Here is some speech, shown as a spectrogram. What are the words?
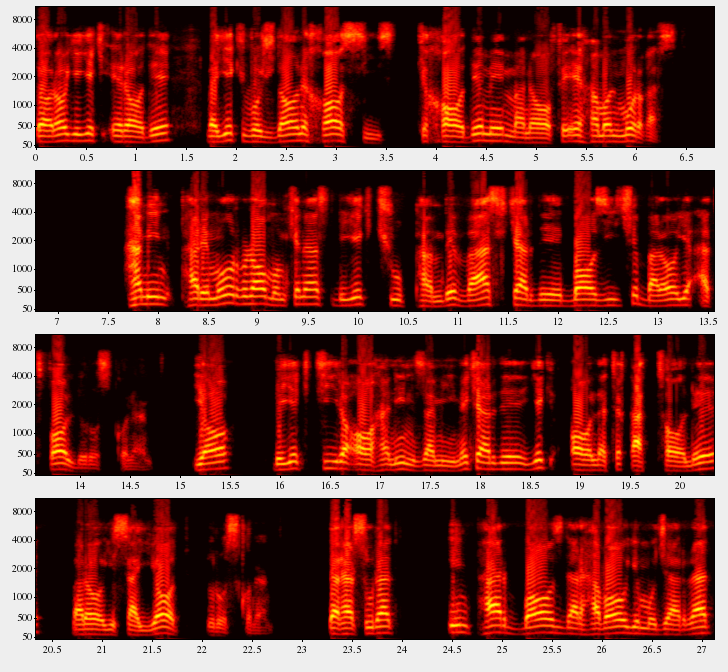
دارای یک اراده و یک وجدان خاصی است که خادم منافع همان مرغ است. همین پرمرغ را ممکن است به یک چوب پنبه وصل کرده بازیچه برای اطفال درست کنند. یا به یک تیر آهنین زمینه کرده یک آلت قطاله برای سیاد درست کنند. در هر صورت این پر باز در هوای مجرد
